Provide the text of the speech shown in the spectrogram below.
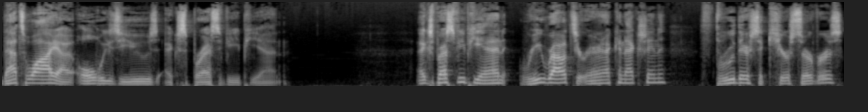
That's why I always use ExpressVPN. ExpressVPN reroutes your internet connection through their secure servers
